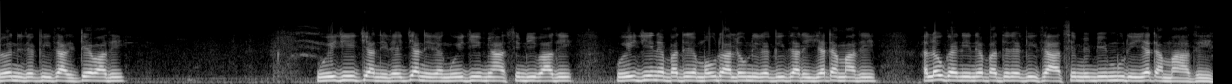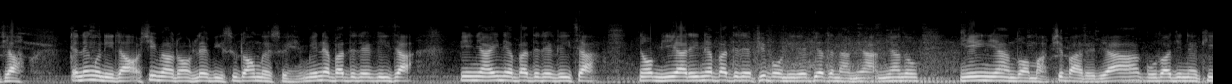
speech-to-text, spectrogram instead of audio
လွဲနေတဲ့ကိစ္စတွေတဲပါသည်ငွေကြီးကြက်နေတယ်ကြက်နေတဲ့ငွေကြီးများအဆင်ပြေပါသည် ငွေကြီးနဲ့ပတ်သက်တဲ့မௌဒလုံးနေတဲ့ကိစ္စတွေရပ်တတ်မှသည်အလောက်ကနေနဲ့ပတ်သက်တဲ့ကိစ္စအဆင်မပြေမှုတွေရပ်တတ်မှသည်ကြောင်းတနင်္ဂနွေတောင်အရှိမြောက်တောင်လှည့်ပြီးဆူတောင်းမယ်ဆိုရင်မင်းနဲ့ပတ်သက်တဲ့ကိစ္စပညာရေးနဲ့ပတ်သက်တဲ့ကိစ္စတော့မြေယာတွေနဲ့ပတ်သက်တဲ့ဖြစ်ပေါ်နေတဲ့ပြဿနာများအများဆုံးငြိမ်းချမ်းသွားမှာဖြစ်ပါတယ်ဗျာကိုသွားခြင်းနဲ့ခီ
